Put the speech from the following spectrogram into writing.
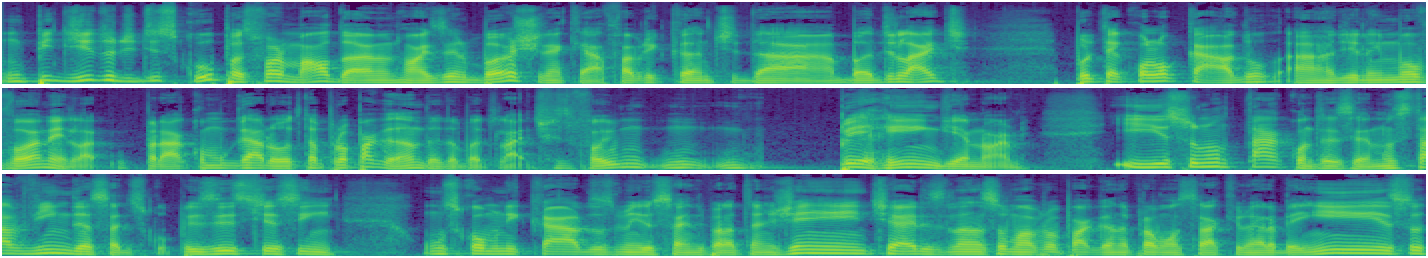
um pedido de desculpas formal da Anheuser-Busch, né, que é a fabricante da Bud Light, por ter colocado a Dylan Mulvaney para como garota propaganda da Bud Light. Foi um, um, um perrengue enorme. E isso não está acontecendo, não está vindo essa desculpa. Existe assim uns comunicados meio saindo pela tangente, aí eles lançam uma propaganda para mostrar que não era bem isso.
